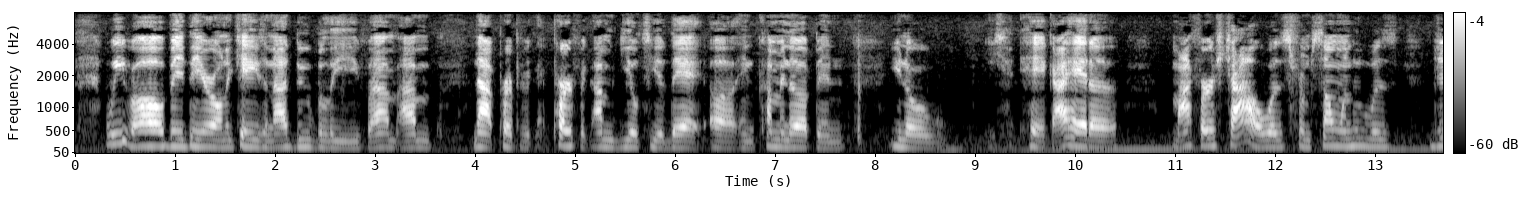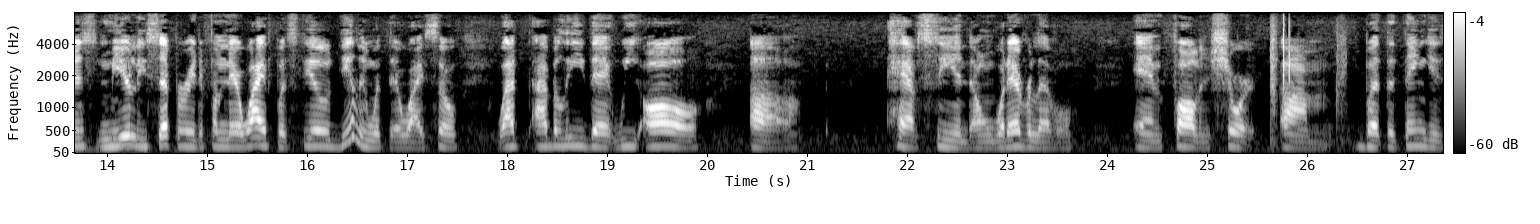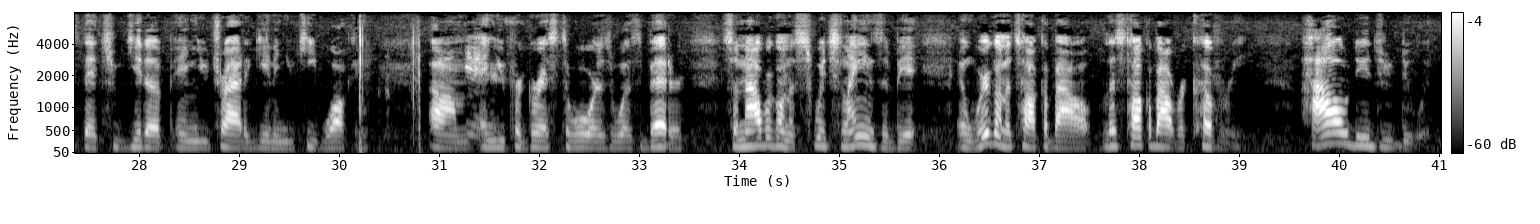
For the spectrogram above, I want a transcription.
We've all been there on occasion. I do believe I'm I'm not perfect. Perfect. I'm guilty of that. Uh, in coming up and you know, heck, I had a my first child was from someone who was just merely separated from their wife, but still dealing with their wife. So I, I believe that we all uh, have sinned on whatever level and falling short. Um, but the thing is that you get up and you try it again and you keep walking. Um, and you progress towards what's better. So now we're going to switch lanes a bit and we're going to talk about, let's talk about recovery. How did you do it?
